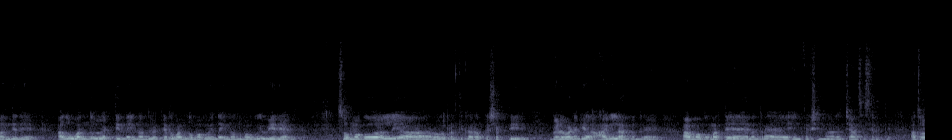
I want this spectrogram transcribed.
ಬಂದಿದೆ, ಅದು ಒಂದು ವ್ಯಕ್ತಿಯಿಂದ ಇನ್ನೊಂದು ವ್ಯಕ್ತಿ ಅಥವಾ ಒಂದು ಮಗುವಿಂದ ಇನ್ನೊಂದು ಮಗುವಿಗೆ ವೇರಿ ಆಗುತ್ತೆ. ಸೊ ಮಗುವಲ್ಲಿ ಆ ರೋಗ ಪ್ರತಿಕಾರಕ ಶಕ್ತಿ ಬೆಳವಣಿಗೆ ಆಗಿಲ್ಲ ಅಂತಂದರೆ ಆ ಮಗು ಮತ್ತೆ ಏನಂದರೆ ಇನ್ಫೆಕ್ಷನ್ ಆಗೋ ಚಾನ್ಸಸ್ ಇರುತ್ತೆ. ಅಥವಾ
